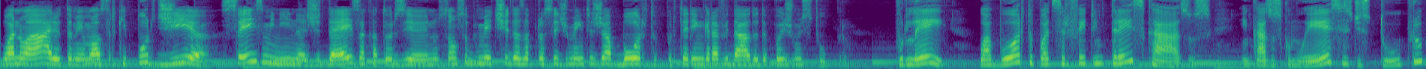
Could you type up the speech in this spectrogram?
O anuário também mostra que, por dia, seis meninas de 10 a 14 anos são submetidas a procedimentos de aborto por terem engravidado depois de um estupro. Por lei, o aborto pode ser feito em três casos: em casos como esses de estupro,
